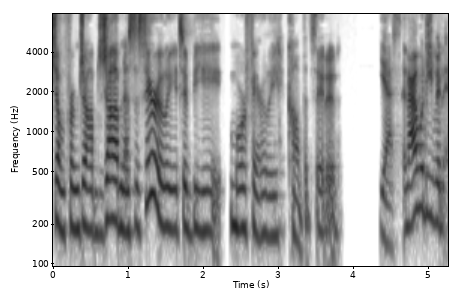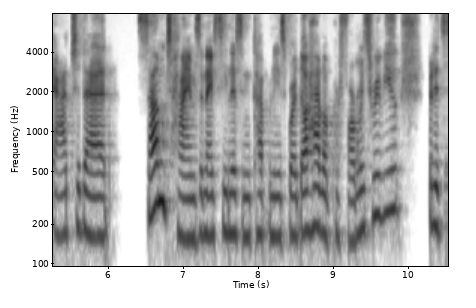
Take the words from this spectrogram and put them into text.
jump from job to job necessarily to be more fairly compensated. Yes. And I would even add to that sometimes, and I've seen this in companies where they'll have a performance review, but it's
